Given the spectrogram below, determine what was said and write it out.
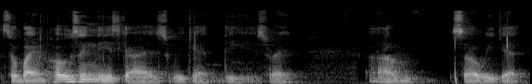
So by imposing these guys, we get these right. Um, so we get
